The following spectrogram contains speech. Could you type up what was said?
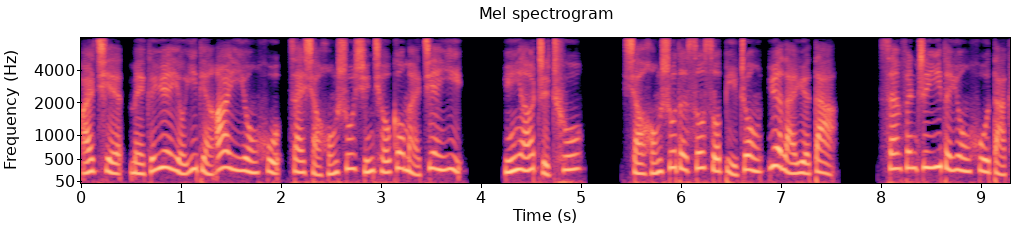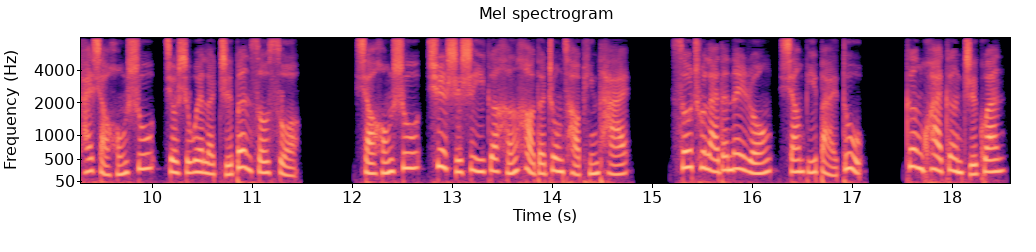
而且每个月有一点二亿用户在小红书寻求购买建议。云瑶指出，小红书的搜索比重越来越大，三分之一的用户打开小红书就是为了直奔搜索。小红书确实是一个很好的种草平台，搜出来的内容相比百度更快更直观。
